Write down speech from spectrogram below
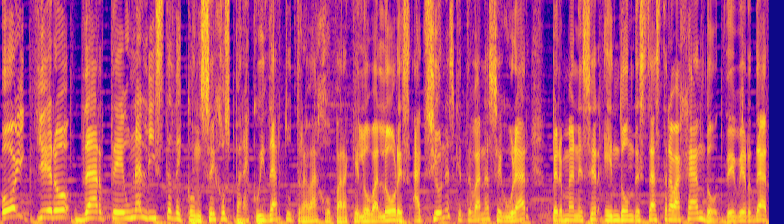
hoy quiero darte una lista de consejos para cuidar tu trabajo, para que lo valores, acciones que te van a asegurar permanecer en donde estás trabajando. De verdad,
